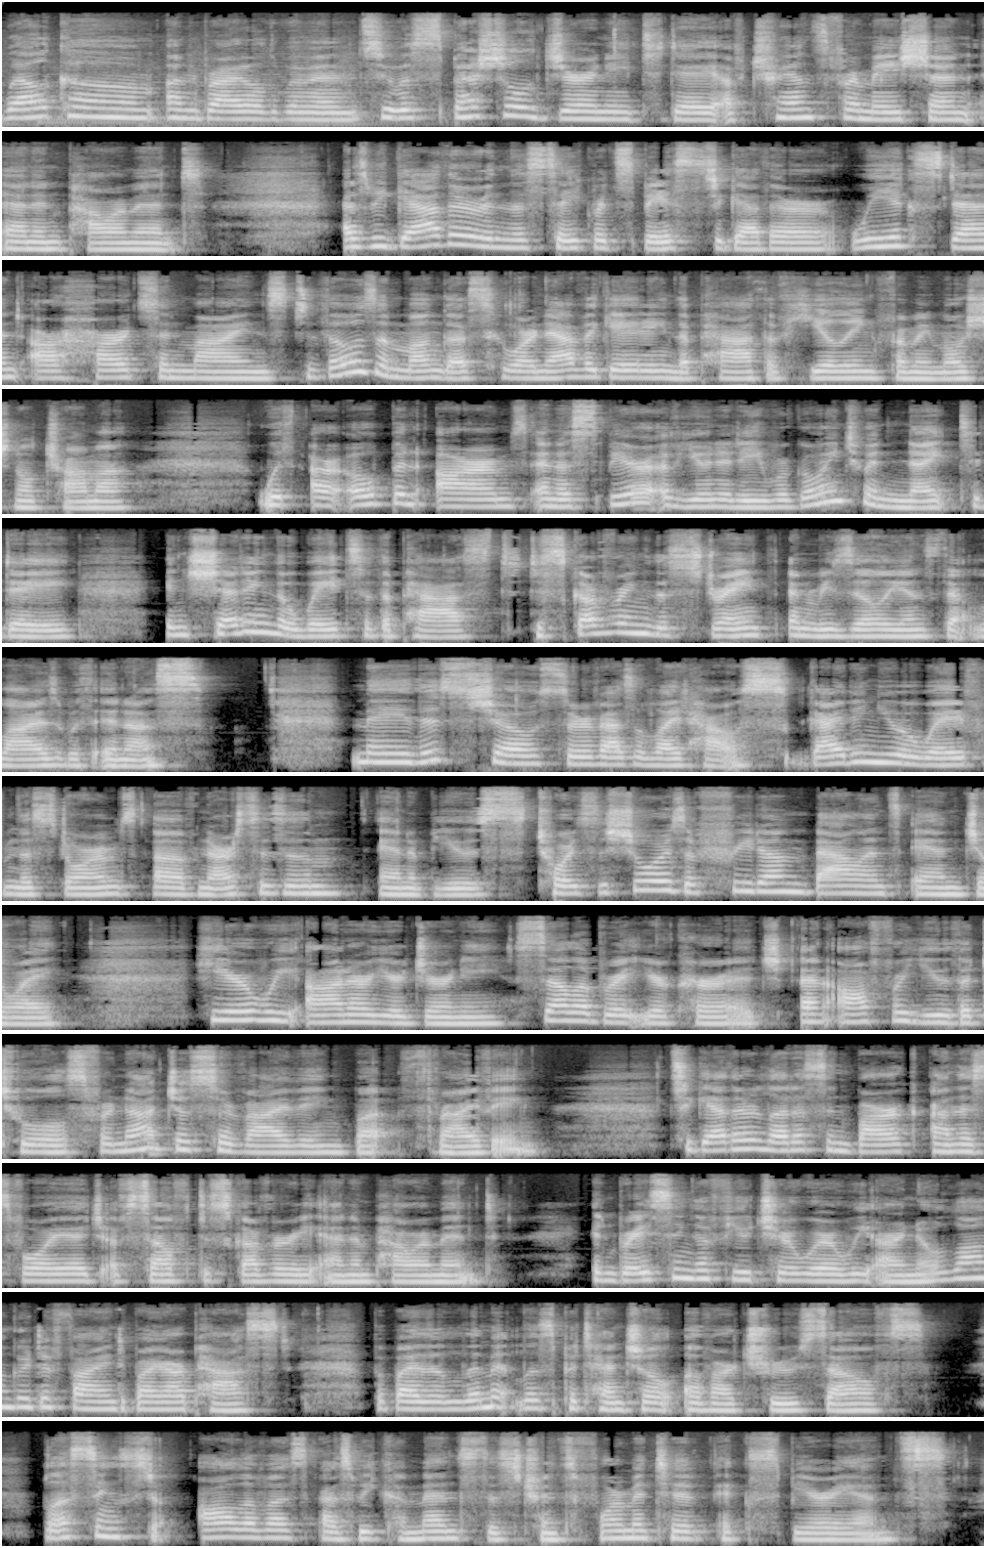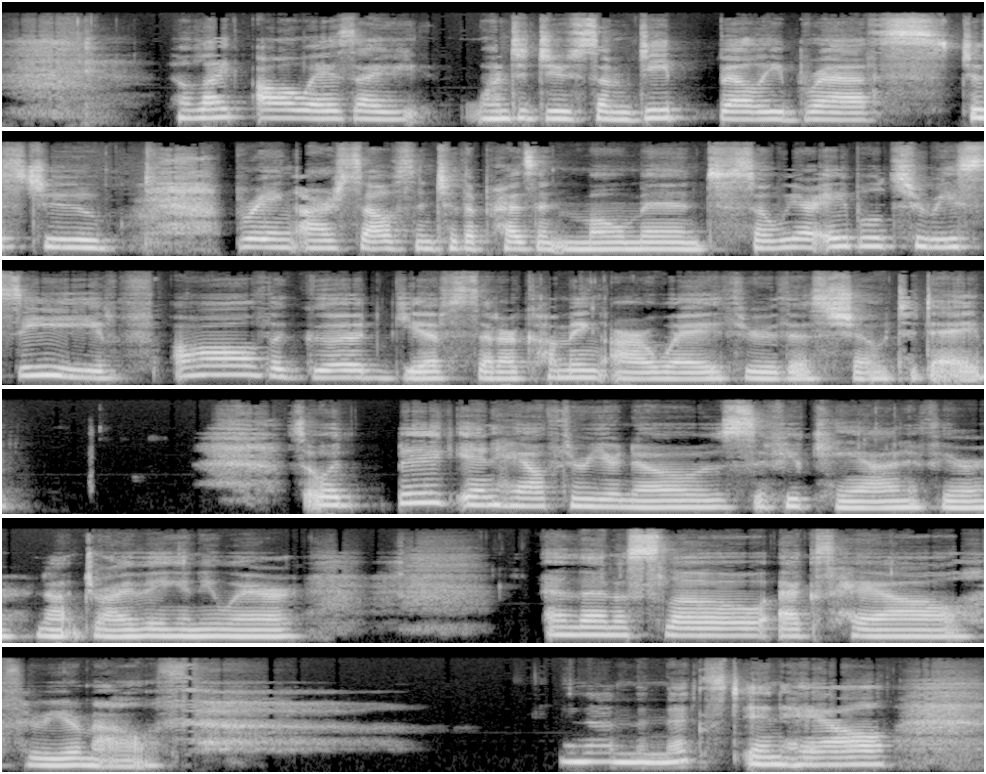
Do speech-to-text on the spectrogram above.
Welcome, Unbridled Women, to a special journey today of transformation and empowerment. As we gather in this sacred space together, we extend our hearts and minds to those among us who are navigating the path of healing from emotional trauma. With our open arms and a spirit of unity, we're going to unite today in shedding the weights of the past, discovering the strength and resilience that lies within us. May this show serve as a lighthouse, guiding you away from the storms of narcissism and abuse towards the shores of freedom, balance, and joy. Here we honor your journey, celebrate your courage, and offer you the tools for not just surviving, but thriving. Together, let us embark on this voyage of self discovery and empowerment, embracing a future where we are no longer defined by our past, but by the limitless potential of our true selves. Blessings to all of us as we commence this transformative experience. Now, like always, I want to do some deep belly breaths just to bring ourselves into the present moment so we are able to receive all the good gifts that are coming our way through this show today. So, a big inhale through your nose if you can, if you're not driving anywhere. And then a slow exhale through your mouth. And then the next inhale,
